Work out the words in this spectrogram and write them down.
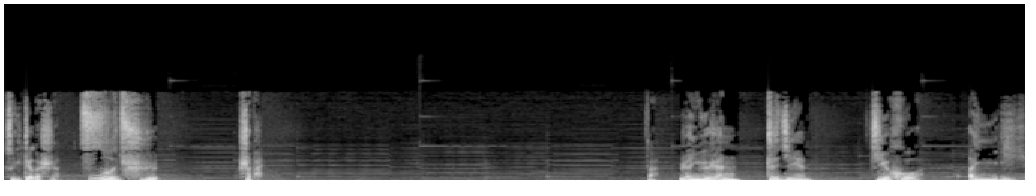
所以这个是自取失败啊！人与人之间结合恩义，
